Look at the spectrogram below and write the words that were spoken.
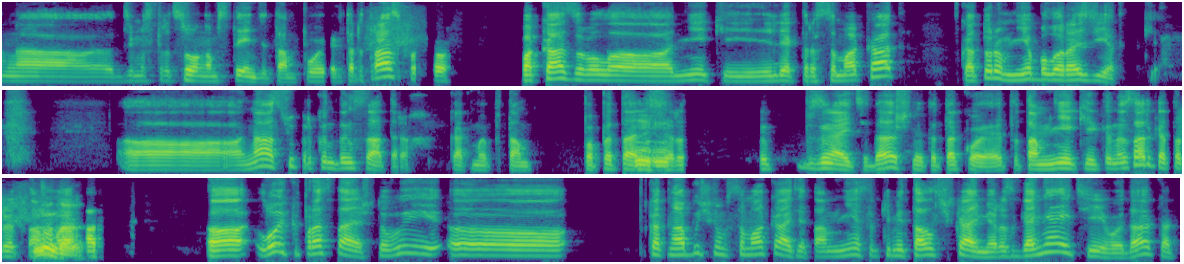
на демонстрационном стенде там, по электротранспорту показывала некий электросамокат, в котором не было розетки а, на суперконденсаторах, как мы там попытались Мгм. Вы знаете, да, что это такое? Это там некий конденсатор, который там... Ну да. от- а, логика простая, что вы, э, как на обычном самокате, там несколькими толчками разгоняете его, да, как,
